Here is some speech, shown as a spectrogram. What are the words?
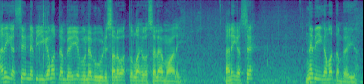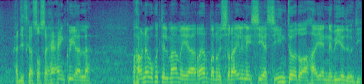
aniga se nebi igama dambeeya buu nebigu yidhi salawaatu ullaahi wasalaamu calayh. Aniga se nebi igama dambeeyo. Xadiidkaasoo saxiixayn ku yaalla. Waxau nebigu ku tilmaamayaa reer banu israa'iil inay siyaasiyiintoodu ahaayeen nebiyadoodii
